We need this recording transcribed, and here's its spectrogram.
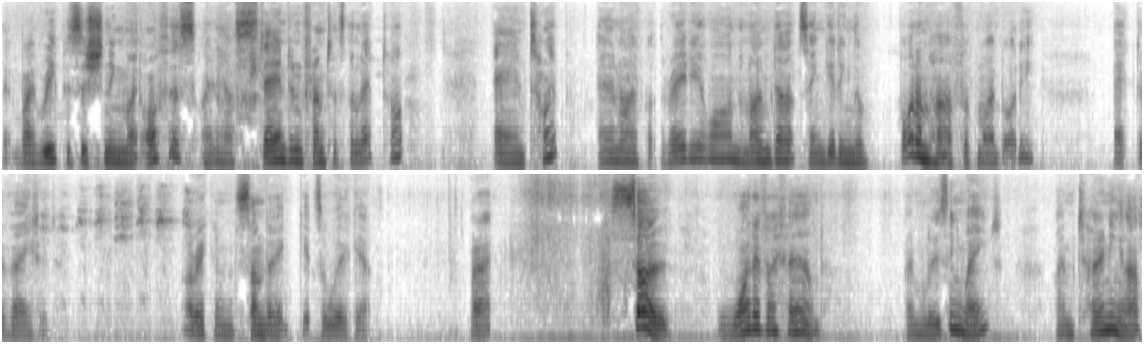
that by repositioning my office, I now stand in front of the laptop and type, and I've got the radio on, and I'm dancing, getting the bottom half of my body activated. I reckon Sunday gets a workout. Alright, so what have I found? I'm losing weight, I'm toning up,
